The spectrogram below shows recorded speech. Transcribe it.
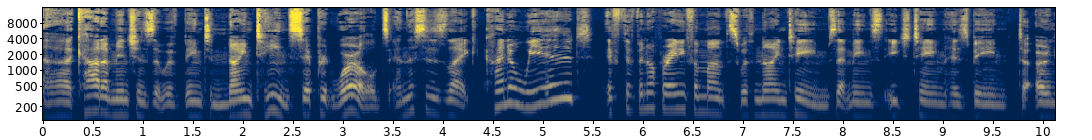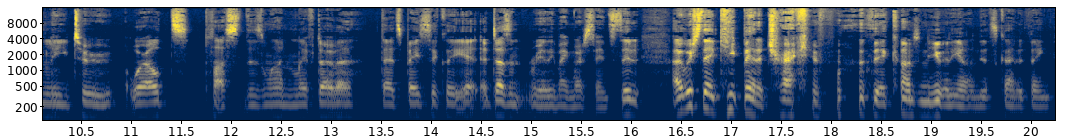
uh, Carter mentions that we've been to 19 separate worlds, and this is like kind of weird. If they've been operating for months with nine teams, that means each team has been to only two worlds, plus there's one left over. That's basically it. It doesn't really make much sense. They'd, I wish they'd keep better track of their continuity on this kind of thing.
